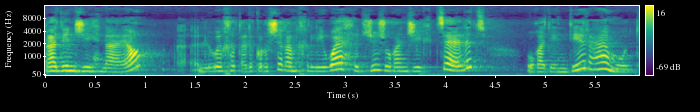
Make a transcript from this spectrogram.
غادي نجي هنايا الخيط على الكروشي غنخلي واحد جوج وغنجي للثالث وغادي ندير عمود.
